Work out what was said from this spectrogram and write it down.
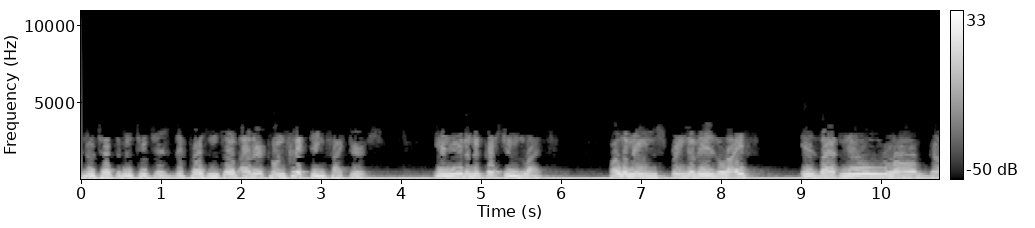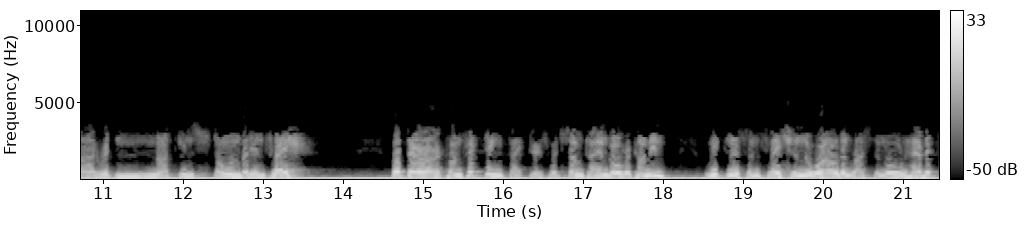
The New Testament teaches the presence of other conflicting factors in even a Christian's life. While the mainspring of his life is that new law of God written not in stone but in flesh, but there are conflicting factors which sometimes overcome him weakness and flesh in the world and lust and old habits.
